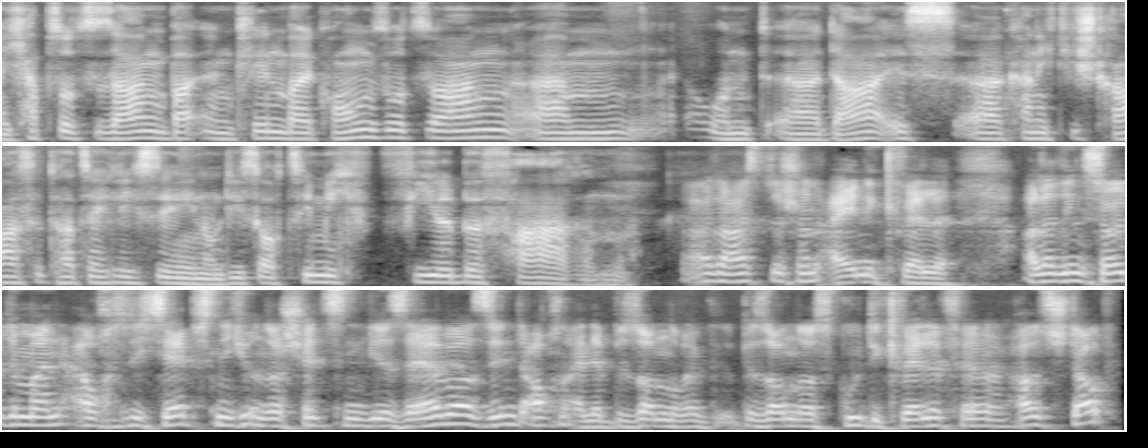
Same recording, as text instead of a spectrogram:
Ich habe sozusagen einen kleinen Balkon sozusagen ähm, und äh, da ist äh, kann ich die Straße tatsächlich sehen und die ist auch ziemlich viel befahren. Ja, da hast du schon eine Quelle. Allerdings sollte man auch sich selbst nicht unterschätzen. Wir selber sind auch eine besondere, besonders gute Quelle für Hausstaub.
